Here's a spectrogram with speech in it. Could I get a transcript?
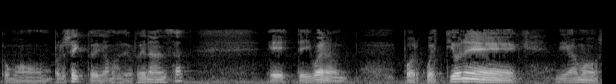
como un proyecto digamos de ordenanza. Este, y bueno por cuestiones digamos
